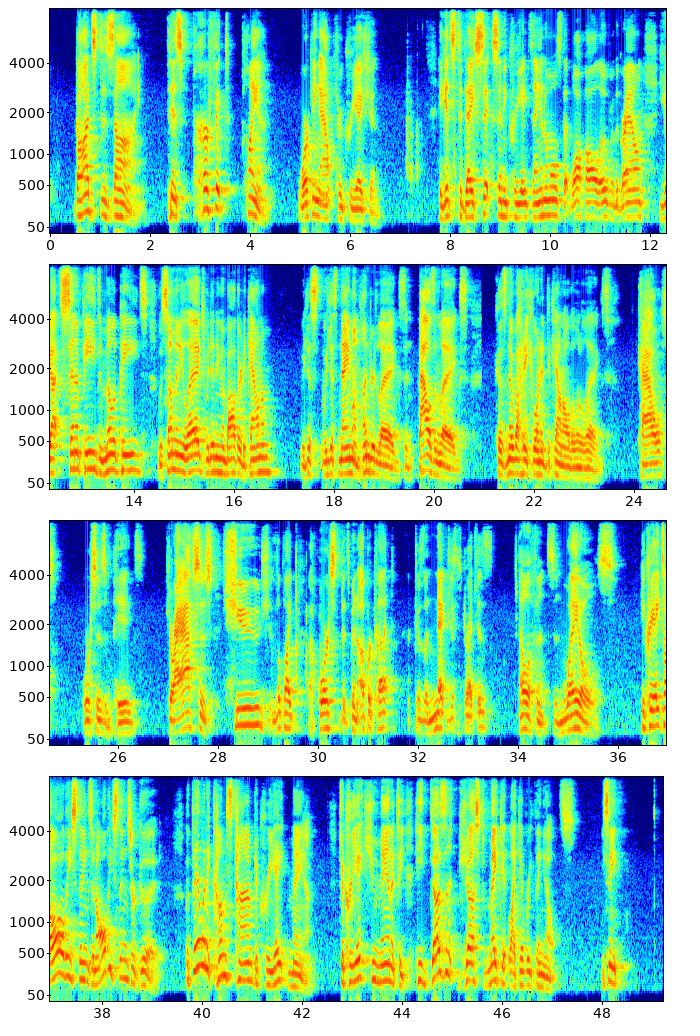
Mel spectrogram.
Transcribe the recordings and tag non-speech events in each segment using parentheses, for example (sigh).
God's design, his perfect plan working out through creation. He gets to day six and he creates animals that walk all over the ground. You got centipedes and millipedes with so many legs we didn't even bother to count them. We just we just name them hundred legs and thousand legs because nobody (laughs) wanted to count all the little legs. Cows, horses, and pigs. Giraffes is huge. It looked like a horse that's been uppercut because the neck just stretches elephants and whales. He creates all these things, and all these things are good. But then when it comes time to create man, to create humanity, he doesn't just make it like everything else. You see,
